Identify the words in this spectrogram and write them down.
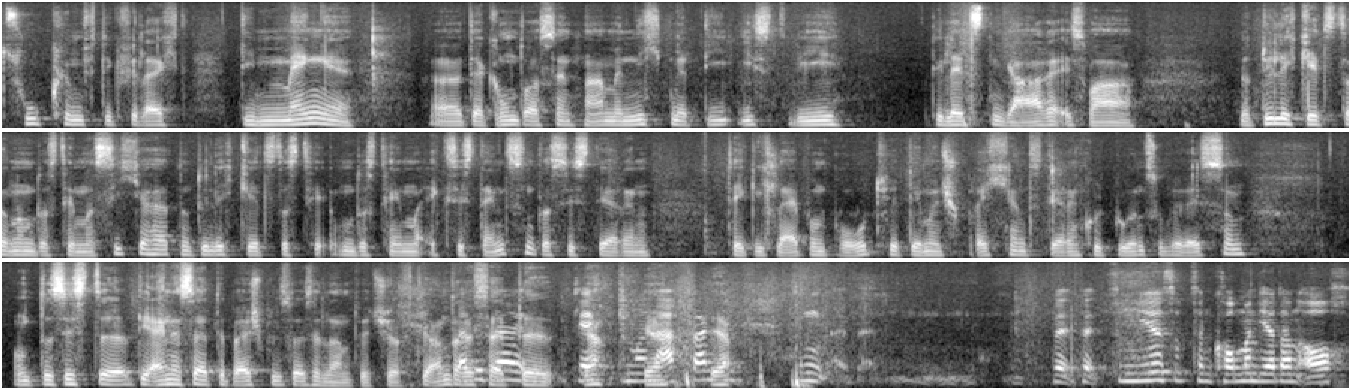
zukünftig vielleicht die Menge äh, der Grundwasserentnahme nicht mehr die ist, wie die letzten Jahre es war. Natürlich geht es dann um das Thema Sicherheit, natürlich geht es um das Thema Existenzen, das ist deren täglich Leib und Brot, hier dementsprechend deren Kulturen zu bewässern. Und das ist äh, die eine Seite beispielsweise Landwirtschaft. Die andere Seite. Ich gleich ja, mal ja, nachfragen? Ja. Zu mir sozusagen kommen ja dann auch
